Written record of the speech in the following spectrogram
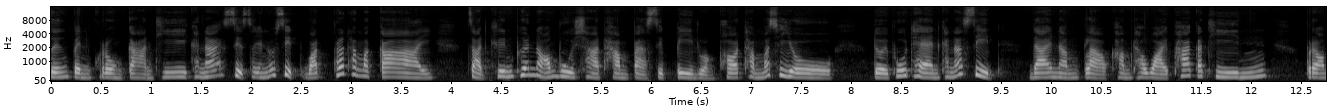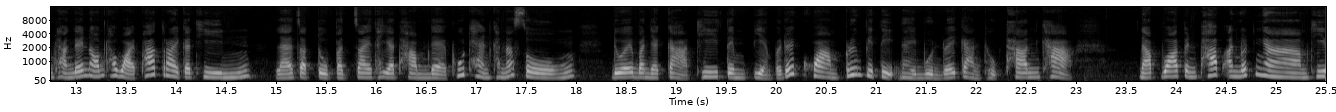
ซึ่งเป็นโครงการที่คณะศิษยานุศิษย์วัดพระธรรมกาย จัดขึ้นเพื่อน้อมบูชาธรรม 80 ปีหลวงพ่อธรรมชโย โดยผู้แทนคณะศิษย์ได้นำกล่าวคำถวายผ้ากฐิน พร้อมทั้งได้น้อมถวายผ้าไตรกฐิน และจัดตุปัจจัยทยธรรมแด่ผู้แทนคณะสงฆ์ด้วยบรรยากาศที่เต็มเปี่ยมไปด้วยความปลื้มปิติในบุญด้วยกันทุกท่านค่ะ นับว่าเป็นภาพอันงดงามที่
